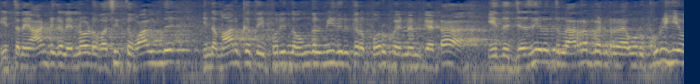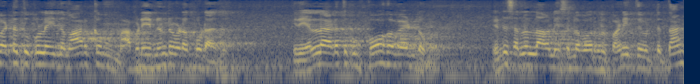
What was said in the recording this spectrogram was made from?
இத்தனை ஆண்டுகள் என்னோடு வசித்து வாழ்ந்து இந்த மார்க்கத்தை புரிந்த உங்கள் மீது இருக்கிற பொறுப்பு என்னன்னு கேட்டால் இது ஜசீரத்தில் அரப் என்ற ஒரு குறுகிய வட்டத்துக்குள்ளே இந்த மார்க்கம் அப்படியே நின்று விடக்கூடாது இது எல்லா இடத்துக்கும் போக வேண்டும் என்று சல்லல்லா அலி செல்லம் அவர்கள் பணித்து விட்டுத்தான்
